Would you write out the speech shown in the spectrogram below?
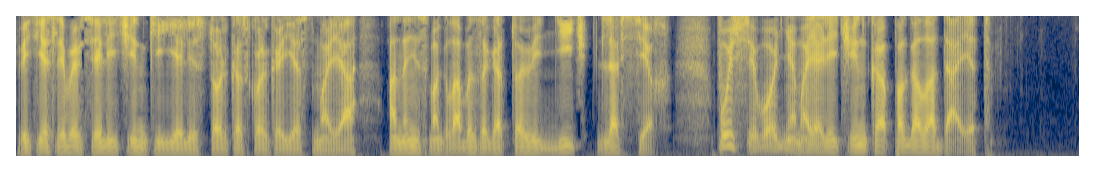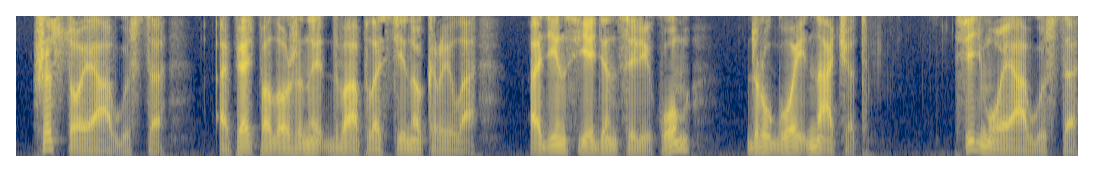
ведь если бы все личинки ели столько, сколько ест моя, она не смогла бы заготовить дичь для всех. Пусть сегодня моя личинка поголодает. 6 августа. Опять положены два пластинокрыла. Один съеден целиком, другой начат. 7 августа.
